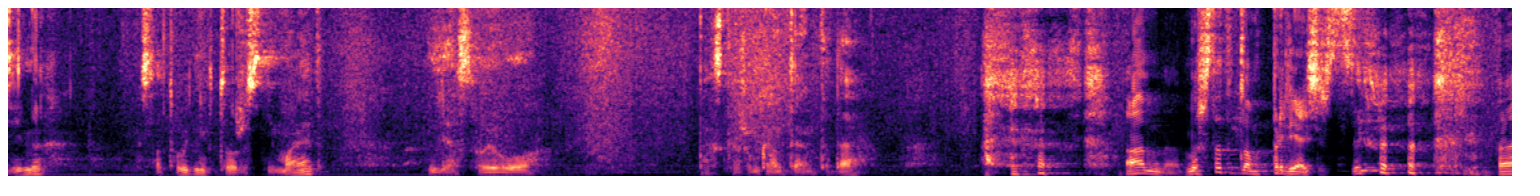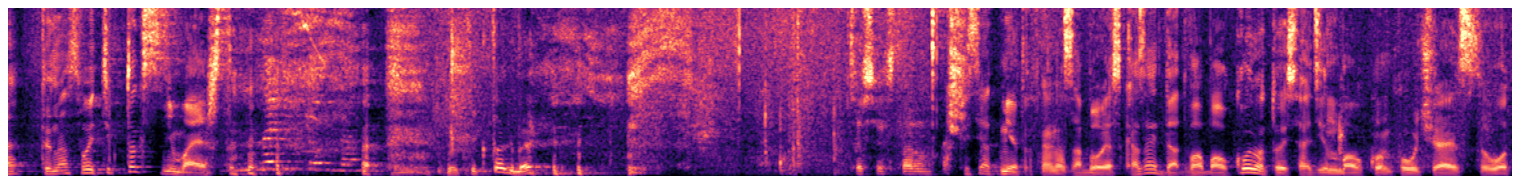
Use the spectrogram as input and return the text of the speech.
Владимир, сотрудник, тоже снимает для своего, так скажем, контента, да? Анна, ну что ты там прячешься? А? Ты на свой ТикТок снимаешь? тик-ток, да? Со всех сторон. 60 метров, наверное, забыл я сказать. Да, два балкона. То есть один балкон получается вот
